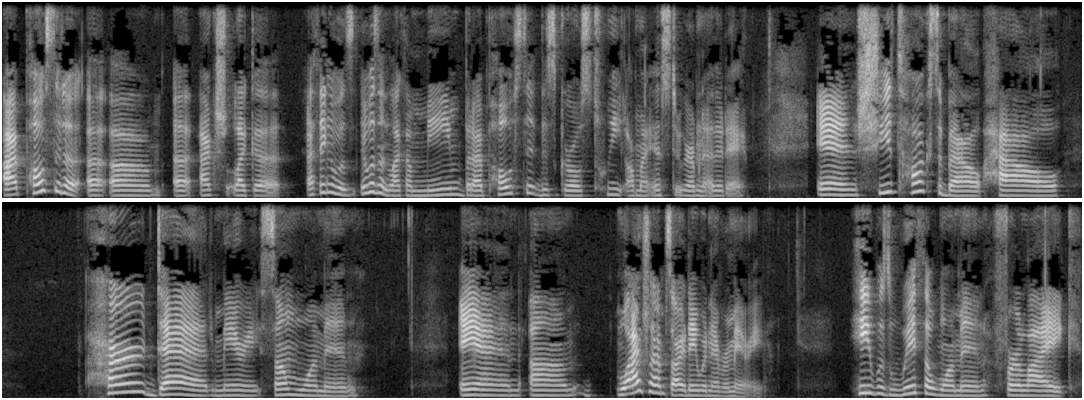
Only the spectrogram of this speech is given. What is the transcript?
I posted a, a um a actual like a I think it was it wasn't like a meme, but I posted this girl's tweet on my Instagram the other day. And she talks about how her dad married some woman and um well actually I'm sorry they were never married. He was with a woman for like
